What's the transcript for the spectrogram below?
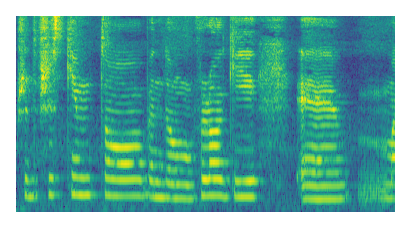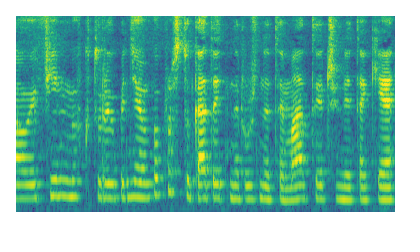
przede wszystkim to będą vlogi, e, małe filmy, w których będziemy po prostu gadać na różne tematy, czyli takie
